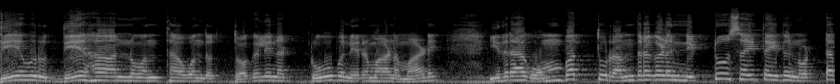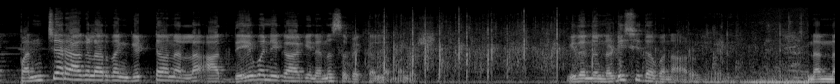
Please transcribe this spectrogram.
ದೇವರು ದೇಹ ಅನ್ನುವಂಥ ಒಂದು ತೊಗಲಿನ ಟ್ಯೂಬ್ ನಿರ್ಮಾಣ ಮಾಡಿ ಇದರಾಗ ಒಂಬತ್ತು ರಂಧ್ರಗಳನ್ನಿಟ್ಟು ಸಹಿತ ಇದನ್ನು ಒಟ್ಟ ಪಂಚರ್ ಆಗಲಾರ್ದಂಗೆ ಇಟ್ಟವನಲ್ಲ, ಆ ದೇವನಿಗಾಗಿ ನೆನೆಸಬೇಕಲ್ಲ ಮನುಷ್ಯ. ಇದನ್ನು ನಡೆಸಿದವನಾರು ಹೇಳಿ. ನನ್ನ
